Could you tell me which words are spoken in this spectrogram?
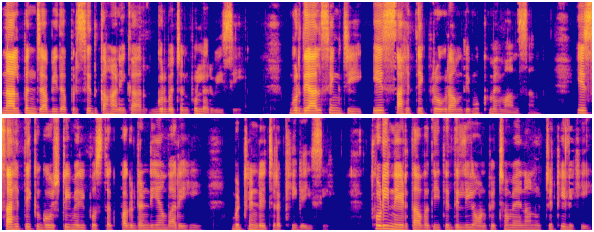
ਨਾਲ ਪੰਜਾਬੀ ਦਾ ਪ੍ਰਸਿੱਧ ਕਹਾਣੀਕਾਰ ਗੁਰਬਚਨ ਭੁੱਲਰ ਵੀ ਸੀ। ਗੁਰਦਿਆਲ ਸਿੰਘ ਜੀ ਇਸ ਸਾਹਿਤਿਕ ਪ੍ਰੋਗਰਾਮ ਦੇ ਮੁੱਖ ਮਹਿਮਾਨ ਸਨ। ਇਹ ਸਾਹਿਤਿਕ ਗੋਸ਼ਟੀ ਮੇਰੀ ਪੁਸਤਕ ਪਗਡੰਡੀਆਂ ਬਾਰੇ ਹੀ ਬਠਿੰਡੇ 'ਚ ਰੱਖੀ ਗਈ ਸੀ। ਥੋੜੀ ਨੇੜਤਾ ਵਧੀ ਤੇ ਦਿੱਲੀ ਆਉਣ ਪਿੱਛੋਂ ਮੈਂ ਇਹਨਾਂ ਨੂੰ ਚਿੱਠੀ ਲਿਖੀ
